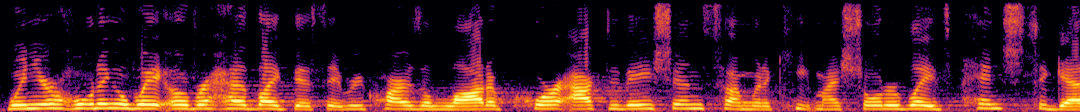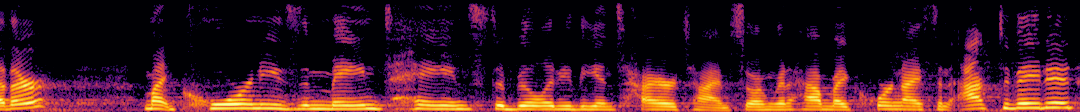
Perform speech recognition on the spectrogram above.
When you're holding a weight overhead like this, it requires a lot of core activation, so I'm gonna keep my shoulder blades pinched together. My core needs to maintain stability the entire time, so I'm gonna have my core nice and activated.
